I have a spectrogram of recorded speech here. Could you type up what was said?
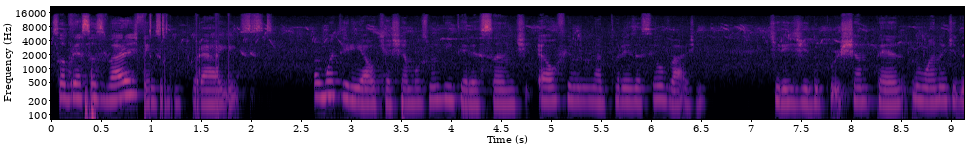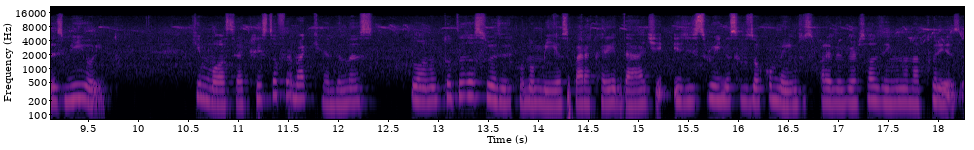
Sobre essas várias diferenças culturais, um material que achamos muito interessante é o filme Natureza Selvagem, dirigido por Champagne no ano de 2008, que mostra Christopher McCandless doando todas as suas economias para a caridade e destruindo seus documentos para viver sozinho na natureza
